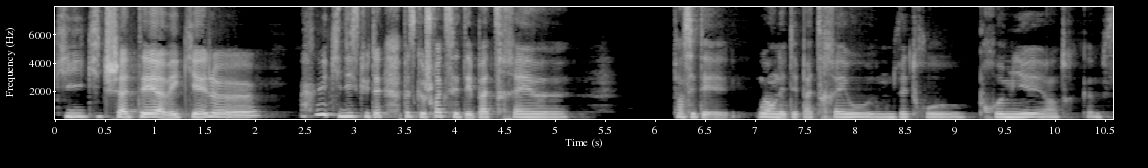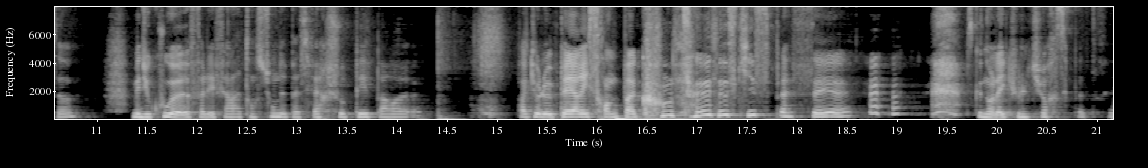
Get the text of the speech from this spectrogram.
qui qui chattaient avec elle, qui discutaient. Parce que je crois que c'était pas très, enfin c'était, ouais, on n'était pas très haut, on devait être au premier, un truc comme ça. Mais du coup, euh, fallait faire attention de pas se faire choper par, enfin que le père il se rende pas compte de ce qui se passait. Parce que dans la culture, c'est pas très.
